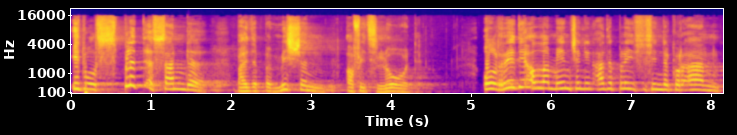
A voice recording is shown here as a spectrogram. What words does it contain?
It will split asunder by the permission of its Lord. Already Allah mentioned in other places in the Quran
